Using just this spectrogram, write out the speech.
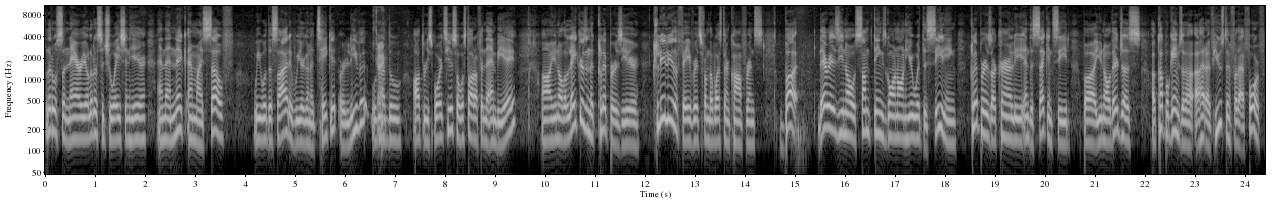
a little scenario, a little situation here. And then Nick and myself, we will decide if we are going to take it or leave it. We're Okay. going to do all three sports here. So we'll start off in the NBA. Uh, you know, the Lakers and the Clippers here, clearly the favorites from the Western Conference. But there is, you know, some things going on here with the seeding. Clippers are currently in the second seed, but you know they're just a couple games ahead of Houston for that fourth,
